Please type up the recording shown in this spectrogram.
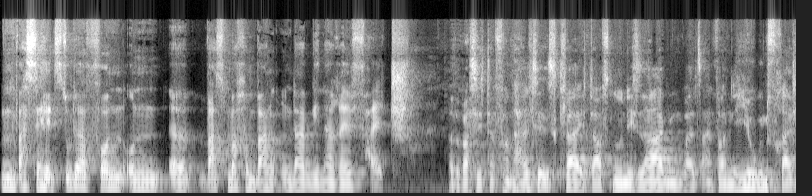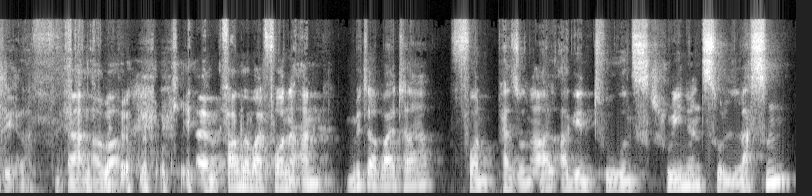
Was hältst du davon und äh, was machen Banken da generell falsch? Also was ich davon halte, ist klar, ich darf es nur nicht sagen, weil es einfach nicht jugendfrei wäre. Ja, aber okay. ähm, fangen wir mal vorne an. Mitarbeiter von Personalagenturen screenen zu lassen,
